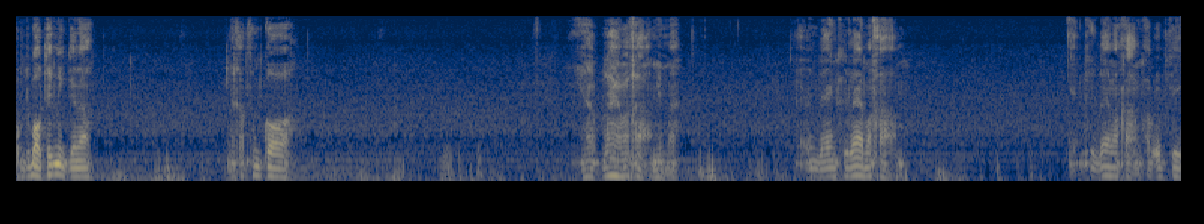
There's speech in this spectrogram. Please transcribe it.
ผมจะบอกเทคนิคเลยนะนะครับซุ้มกอนี่ครับแร่มะขามเห็นไหมแดงคือแร่มะขามเนี่ยคือแร่มะขามครับเอฟซี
